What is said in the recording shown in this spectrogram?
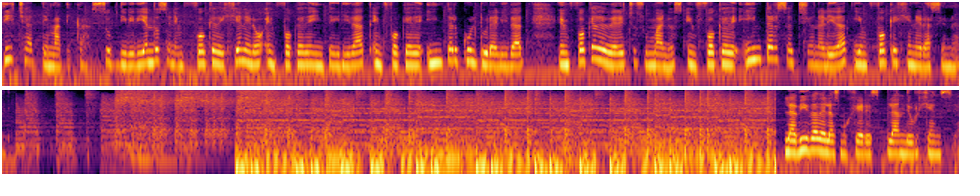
dicha temática, subdividiéndose en enfoque de género, enfoque de integridad, enfoque de interculturalidad, enfoque de derechos humanos, enfoque de interseccionalidad y enfoque generacional. La vida de las mujeres, plan de urgencia.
